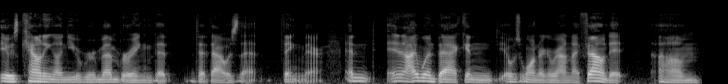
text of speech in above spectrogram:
it was counting on you remembering that, that that was that thing there. And and I went back and I was wandering around and I found it. Um,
